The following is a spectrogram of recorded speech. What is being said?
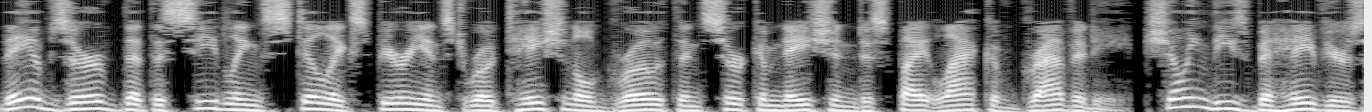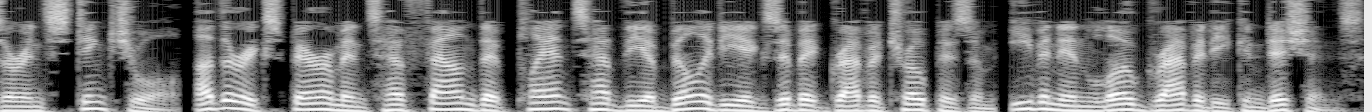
They observed that the seedlings still experienced rotational growth and circumnutation despite lack of gravity, showing these behaviors are instinctual. Other experiments have found that plants have the ability to exhibit gravitropism, even in low gravity conditions.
